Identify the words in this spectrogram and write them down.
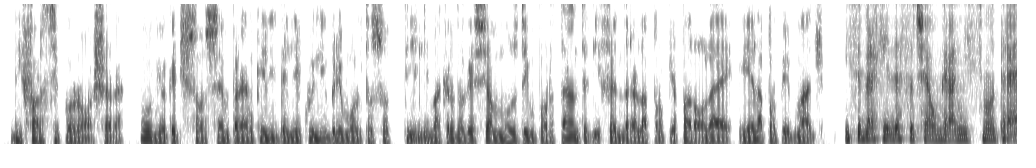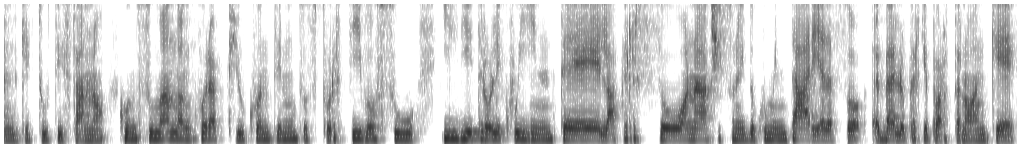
di, farsi conoscere. Ovvio che ci sono sempre anche lì degli equilibri molto sottili, ma credo che sia molto importante difendere la propria parola e, e la propria immagine. Mi sembra che adesso c'è un grandissimo trend che tutti stanno consumando ancora più contenuto sportivo su il dietro le quinte, la persona, ci sono i documentari, adesso è bello perché portano anche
